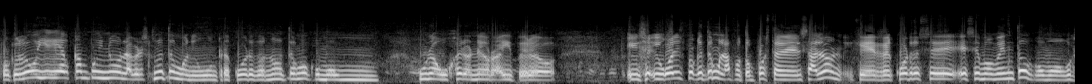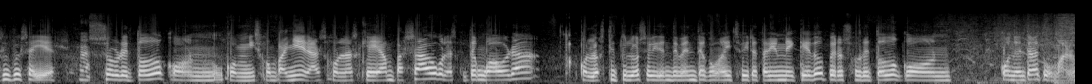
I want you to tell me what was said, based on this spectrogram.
porque luego llegué al campo y no, la verdad es que no tengo ningún recuerdo, no tengo como un, un agujero negro ahí, pero igual es porque tengo la foto puesta en el salón, que recuerdo ese, ese momento como si fuese ayer. Sobre todo con, con, mis compañeras, con las que han pasado, con las que tengo ahora, con los títulos evidentemente, como ha dicho Ira, también me quedo, pero sobre todo con, con el trato humano.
